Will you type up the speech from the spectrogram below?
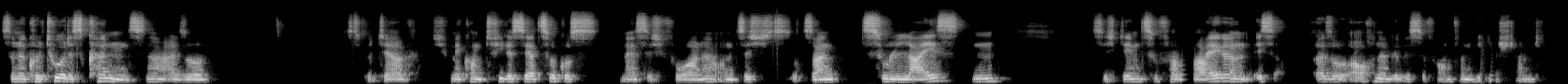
so eine Kultur des Könnens. Ne? Also es wird ja, mir kommt vieles sehr zirkusmäßig vor, ne? Und sich sozusagen zu leisten, sich dem zu verweigern, ist also auch eine gewisse Form von Widerstand.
